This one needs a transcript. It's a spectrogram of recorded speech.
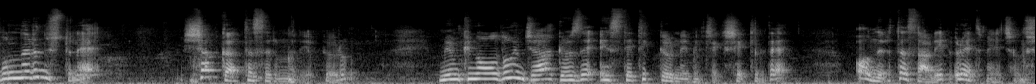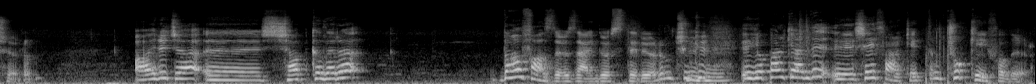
bunların üstüne şapka tasarımları yapıyorum. Mümkün olduğunca göze estetik görünebilecek şekilde onları tasarlayıp üretmeye çalışıyorum. Ayrıca e, şapkalara daha fazla özen gösteriyorum. Çünkü e, yaparken de e, şey fark ettim, çok keyif alıyorum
